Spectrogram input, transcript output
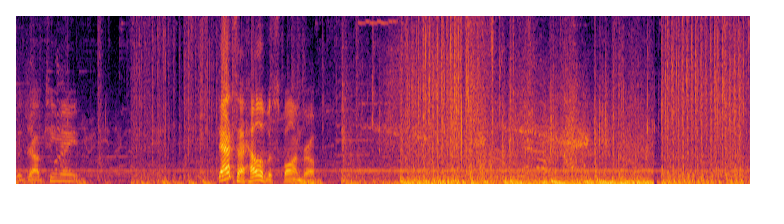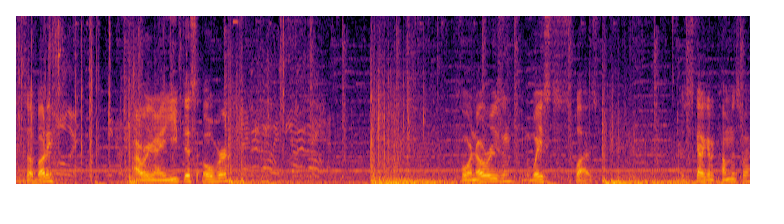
Good job, teammate. That's a hell of a spawn, bro. What's up, buddy? Alright, we're gonna yeet this over. For no reason. Waste supplies. Alright, is this guy gonna come this way?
